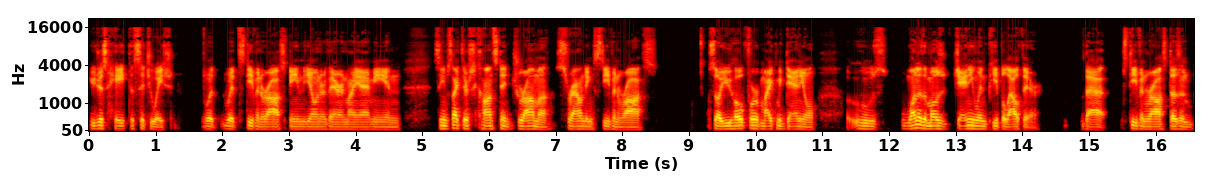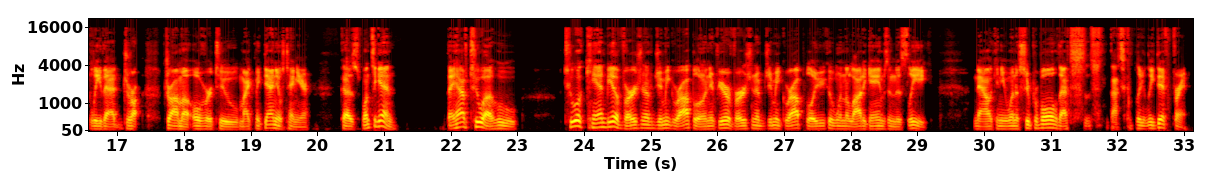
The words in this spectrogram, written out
You just hate the situation with with Stephen Ross being the owner there in Miami and seems like there's constant drama surrounding Stephen Ross. So you hope for Mike McDaniel, who's one of the most genuine people out there, that Stephen Ross doesn't bleed that dra- drama over to Mike McDaniel's tenure. Because once again, they have Tua, who Tua can be a version of Jimmy Garoppolo, and if you're a version of Jimmy Garoppolo, you could win a lot of games in this league. Now, can you win a Super Bowl? That's that's completely different.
